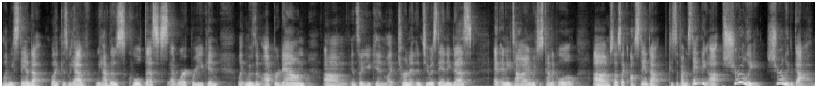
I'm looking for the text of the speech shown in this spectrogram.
Let me stand up, like, because we have we have those cool desks at work where you can like move them up or down, um, and so you can like turn it into a standing desk at any time, which is kind of cool. Um, so I was like, I'll stand up. Because if I'm standing up, surely, surely to God,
